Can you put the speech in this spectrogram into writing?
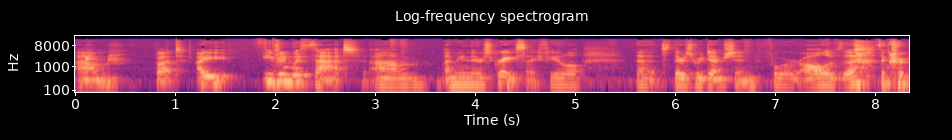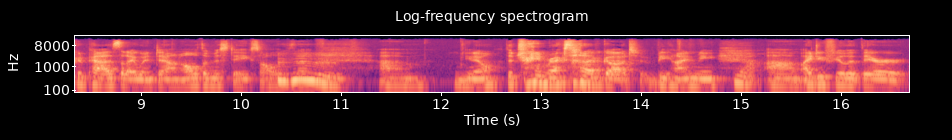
Um, but I, even with that, um, I mean, there's grace. I feel that there's redemption for all of the the crooked paths that I went down, all the mistakes, all of Mm-hmm. the. Um, you know the train wrecks that I've got behind me. Yeah. Um, I do feel that they're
